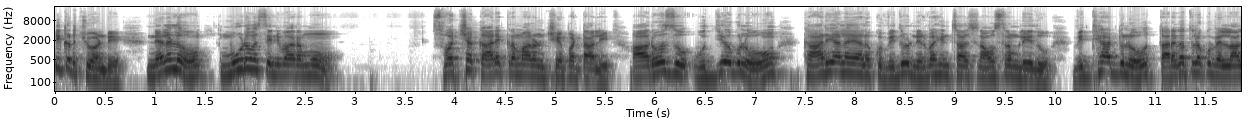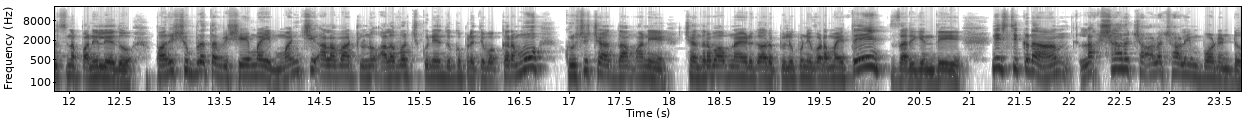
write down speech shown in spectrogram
ఇక్కడ చూడండి. నెలలో మూడవ శనివారము స్వచ్ఛ కార్యక్రమాలను చేపట్టాలి. ఆ రోజు ఉద్యోగులు కార్యాలయాలకు విధులు నిర్వహించాల్సిన అవసరం లేదు. విద్యార్థులు తరగతులకు వెళ్ళాల్సిన పని లేదు. పరిశుభ్రత విషయమై మంచి అలవాట్లను అలవర్చుకునేందుకు ప్రతి ఒక్కరము కృషి చేద్దాం అని చంద్రబాబు నాయుడు గారు పిలుపునివ్వడం అయితే జరిగింది. నెక్స్ట్ ఇక్కడ లక్ష్యాలు చాలా చాలా ఇంపార్టెంట్.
